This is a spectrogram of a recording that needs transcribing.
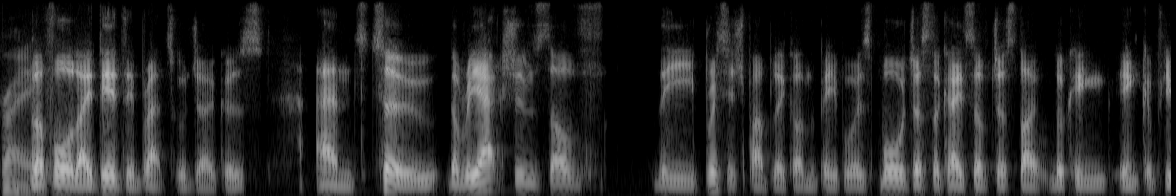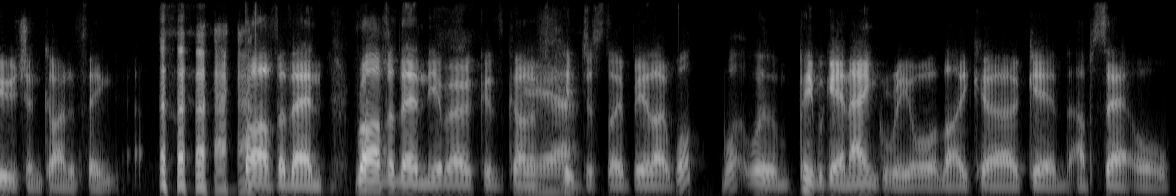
Right. before they did Impractical Jokers, and two the reactions of the British public on the people is more just a case of just like looking in confusion kind of thing rather than rather than the Americans kind of just like being like what what were people getting angry or like uh, getting upset or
